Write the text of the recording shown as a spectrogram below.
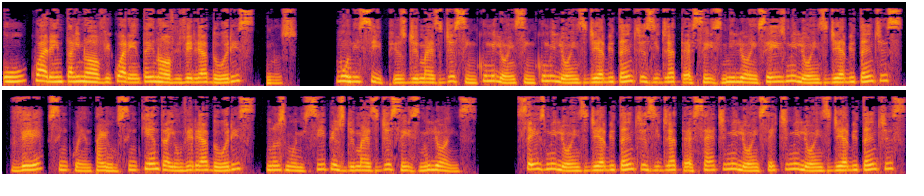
U 49 49 vereadores, nos municípios de mais de 5 milhões 5 milhões de habitantes e de até 6 milhões 6 milhões de habitantes, V 51 51 vereadores, nos municípios de mais de 6 milhões 6 milhões de habitantes e de até 7 milhões 7 milhões de habitantes,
